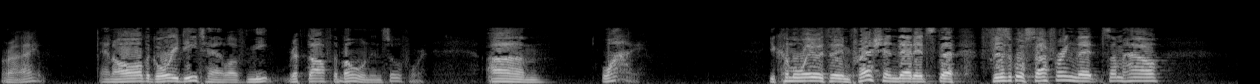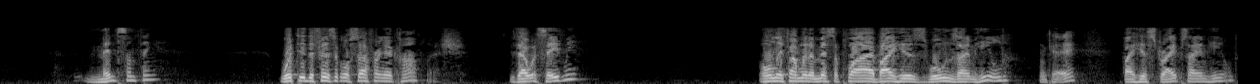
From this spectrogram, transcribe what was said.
Right? And all the gory detail of meat ripped off the bone and so forth. Um, why? You come away with the impression that it's the physical suffering that somehow meant something? What did the physical suffering accomplish? Is that what saved me? Only if I'm going to misapply, by his wounds I'm healed. Okay? By his stripes I am healed.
